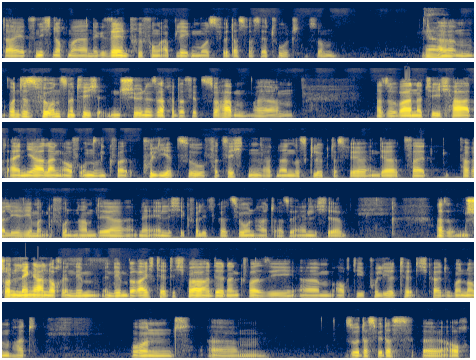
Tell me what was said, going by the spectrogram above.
da jetzt nicht nochmal eine Gesellenprüfung ablegen muss für das, was er tut. So, ja. ähm, und es ist für uns natürlich eine schöne Sache, das jetzt zu haben. Ähm, also war natürlich hart, ein Jahr lang auf unseren Polier zu verzichten. Wir hatten dann das Glück, dass wir in der Zeit parallel jemanden gefunden haben, der eine ähnliche Qualifikation hat, also ähnliche, also schon länger noch in dem, in dem Bereich tätig war, der dann quasi ähm, auch die Poliertätigkeit übernommen hat. Und ähm, so, dass wir das äh, auch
